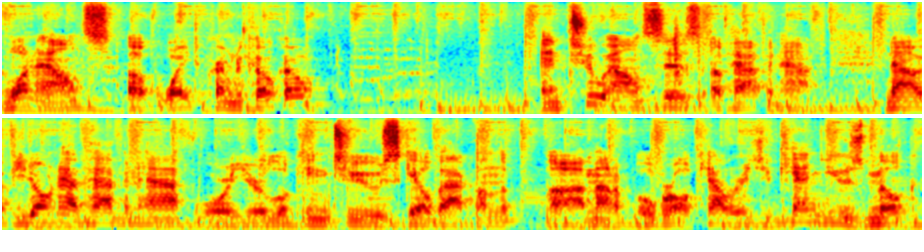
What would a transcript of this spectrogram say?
one ounce of white creme de cocoa, and two ounces of half and half. Now, if you don't have half and half or you're looking to scale back on the uh, amount of overall calories, you can use milk,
